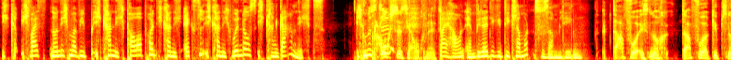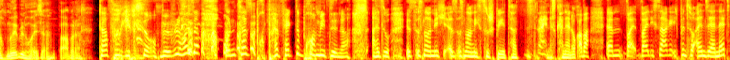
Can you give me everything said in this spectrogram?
Ich, ich weiß noch nicht mal, wie ich kann nicht PowerPoint, ich kann nicht Excel, ich kann nicht Windows, ich kann gar nichts. Ich Du müsste brauchst es ja auch nicht. bei H&M wieder die, die Klamotten zusammenlegen. Davor ist noch, davor gibt's noch Möbelhäuser, Barbara. Davor gibt's noch Möbelhäuser und das perfekte Promi-Dinner. Also es ist noch nicht, es ist noch nicht zu spät. Nein, es kann ja noch. Aber ähm, weil, weil ich sage, ich bin zu allen sehr nett.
